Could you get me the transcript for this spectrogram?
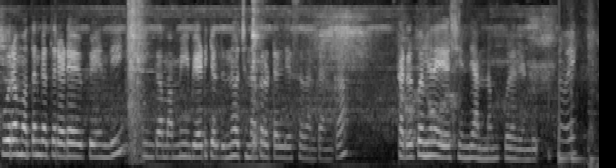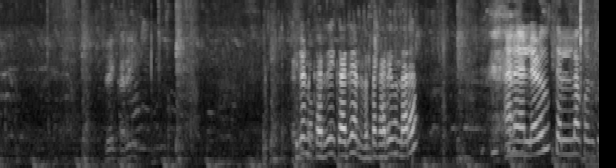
కూర మొత్తానికి అయితే రెడీ అయిపోయింది. ఇంకా మమ్మీ బయటికి వెళ్తుంది. వచ్చినాక రొట్టెలు చేస్తుందంట ఇంకా. కట్టెల పొయ్యి మీద వేసింది అన్నం కూర రెండు. పిల్లని కర్రీ కర్రీ అంటారు. అంత కర్రీ ఉందారా ఆయన వెళ్ళాడు తెల్ల కొదుకు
